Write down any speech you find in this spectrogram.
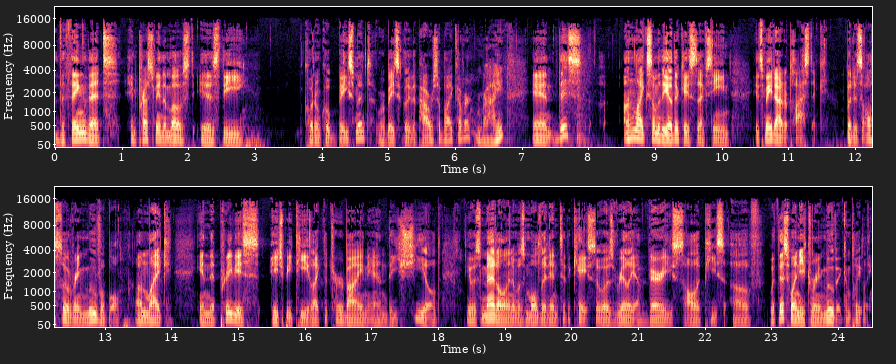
The thing that impressed me the most is the quote unquote basement, or basically the power supply cover. Right. And this, unlike some of the other cases I've seen, it's made out of plastic, but it's also removable, unlike in the previous HBT, like the turbine and the shield, it was metal and it was molded into the case. So it was really a very solid piece of. With this one, you can remove it completely.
